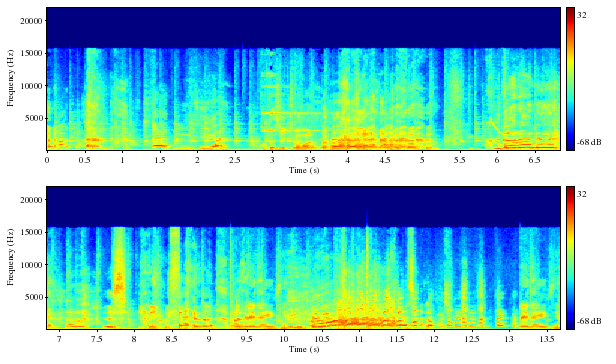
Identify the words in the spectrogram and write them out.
今年一番笑ったこれくだらねよし。忘れないうちに。忘れないうちに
